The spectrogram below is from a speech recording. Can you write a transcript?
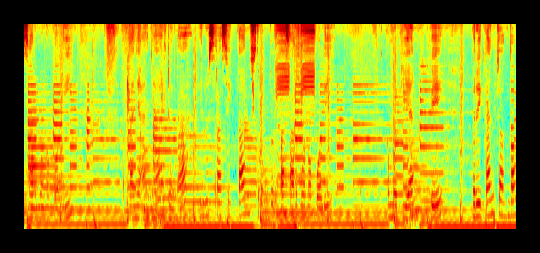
pasar monopoli? Pertanyaannya adalah ilustrasikan struktur pasar monopoli. Kemudian B. Berikan contoh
